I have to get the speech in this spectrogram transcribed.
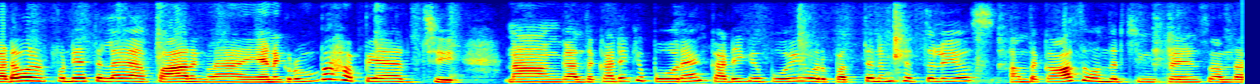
கடவுள் புண்ணியத்தில் பாருங்களேன் எனக்கு ரொம்ப ஹாப்பியாக இருந்துச்சு. நான் அங்கே அந்த கடைக்கு போகிறேன் கடைக்கு போய் ஒரு பத்து நிமிஷத்துலேயோ அந்த காசு வந்துருச்சுங்க ஃப்ரெண்ட்ஸ் அந்த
